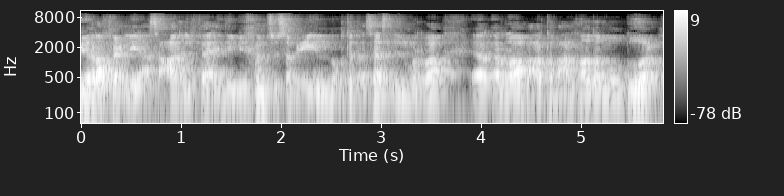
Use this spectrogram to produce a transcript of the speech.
برفع لأسعار الفائدة ب 75 نقطة أساس للمرة الرابعة. طبعا هذا الموضوع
